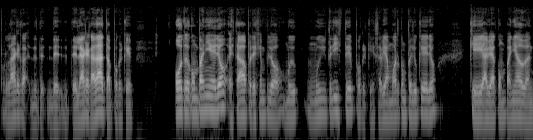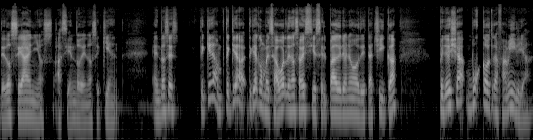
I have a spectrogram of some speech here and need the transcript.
por larga, de- de larga data, porque otro compañero estaba, por ejemplo, muy, muy triste porque se había muerto un peluquero que había acompañado durante 12 años haciendo de no sé quién. Entonces, te queda, te queda, te queda como el sabor de no saber si es el padre o no de esta chica, pero ella busca otra familia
